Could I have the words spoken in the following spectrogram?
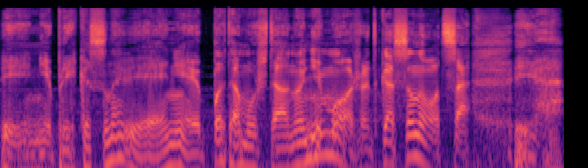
и не прикосновение, потому что оно не может коснуться. Я...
